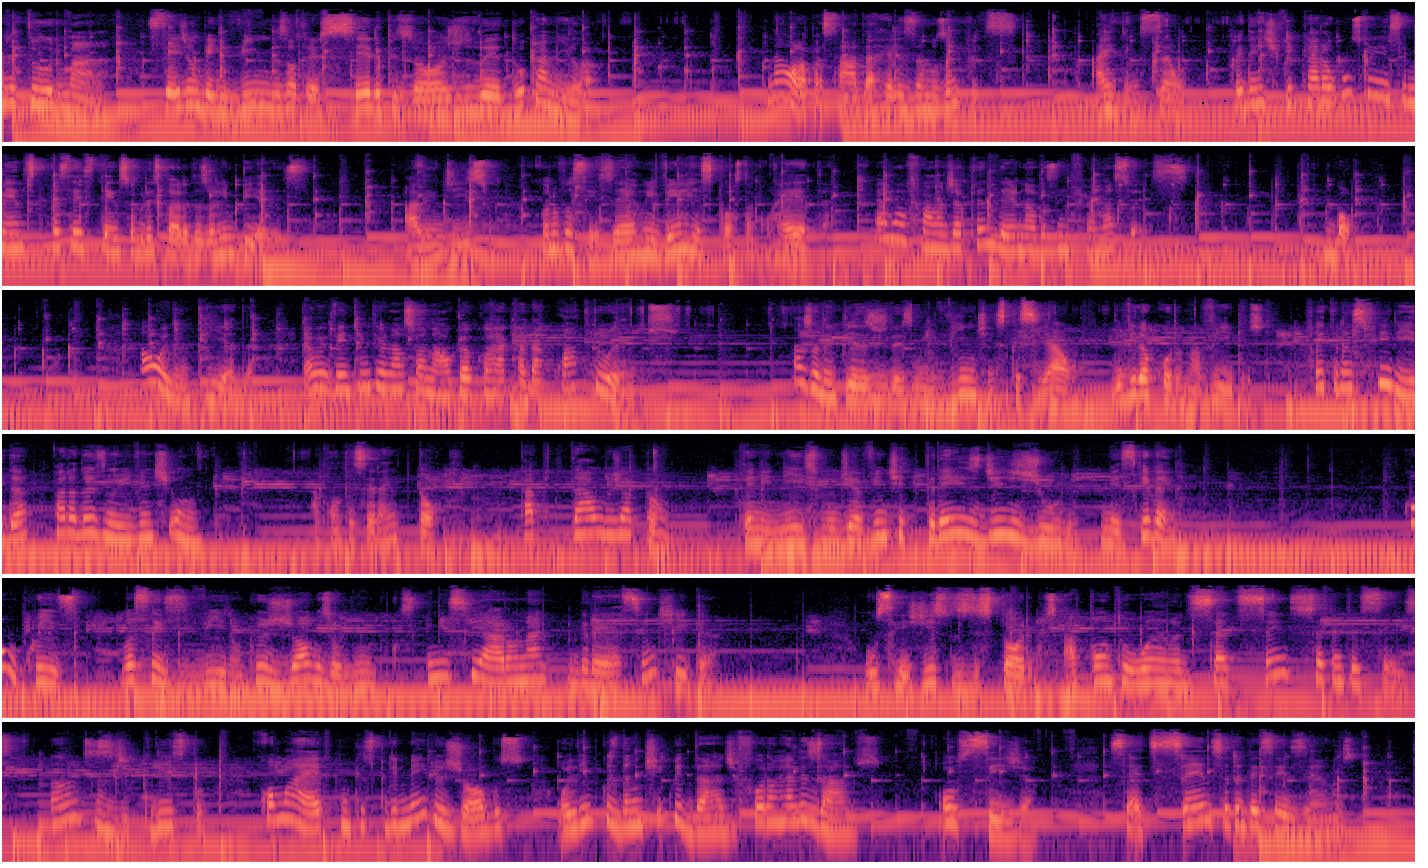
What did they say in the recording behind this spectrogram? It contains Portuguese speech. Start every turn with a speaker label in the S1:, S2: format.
S1: tarde, turma! Sejam bem-vindos ao terceiro episódio do Edu Camila. Na aula passada, realizamos um quiz. A intenção foi identificar alguns conhecimentos que vocês têm sobre a história das Olimpíadas. Além disso, quando vocês erram e veem a resposta correta, é uma forma de aprender novas informações. Bom, a Olimpíada é um evento internacional que ocorre a cada quatro anos. As Olimpíadas de 2020, em especial, devido ao coronavírus, foi transferida para 2021. Acontecerá em Tóquio, capital do Japão, tendo início no dia 23 de julho, mês que vem. Com o quiz, vocês viram que os Jogos Olímpicos iniciaram na Grécia Antiga. Os registros históricos apontam o ano de 776 a.C. como a época em que os primeiros Jogos Olímpicos da Antiguidade foram realizados, ou seja, 776 anos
